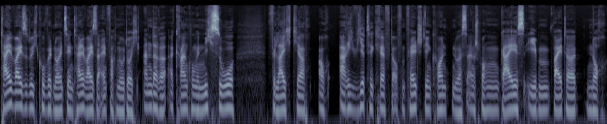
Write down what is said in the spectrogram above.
teilweise durch Covid-19, teilweise einfach nur durch andere Erkrankungen nicht so vielleicht ja auch arrivierte Kräfte auf dem Feld stehen konnten. Du hast angesprochen, Geis eben weiter noch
